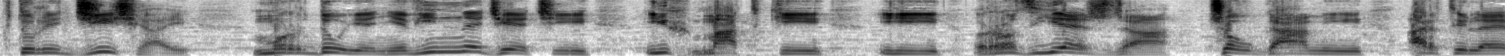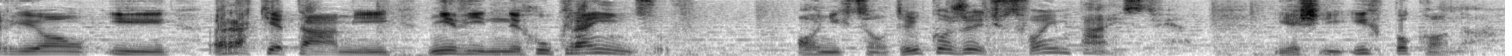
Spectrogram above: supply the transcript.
który dzisiaj morduje niewinne dzieci, ich matki i rozjeżdża czołgami, artylerią i rakietami niewinnych Ukraińców. Oni chcą tylko żyć w swoim państwie. Jeśli ich pokona,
